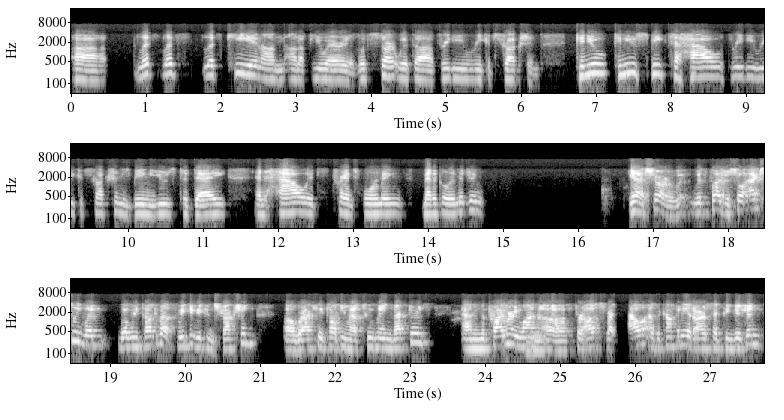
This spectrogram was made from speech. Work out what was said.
Uh, let's let's let's key in on on a few areas. Let's start with uh, 3D reconstruction. Can you Can you speak to how 3D reconstruction is being used today and how it's transforming medical imaging? Yeah, sure. With pleasure. So actually, when when we talk about 3D reconstruction, uh, we're actually talking about two main vectors. And the primary one mm-hmm. uh, for us right now as a company at RSIP Vision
